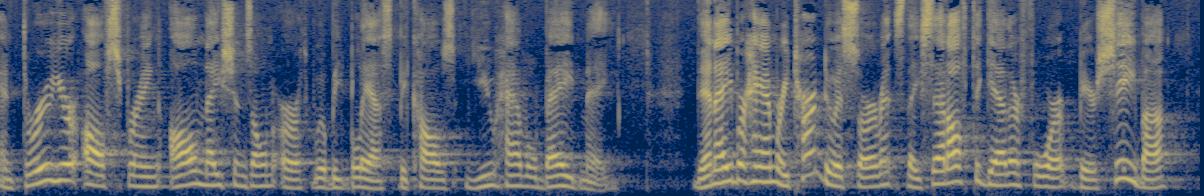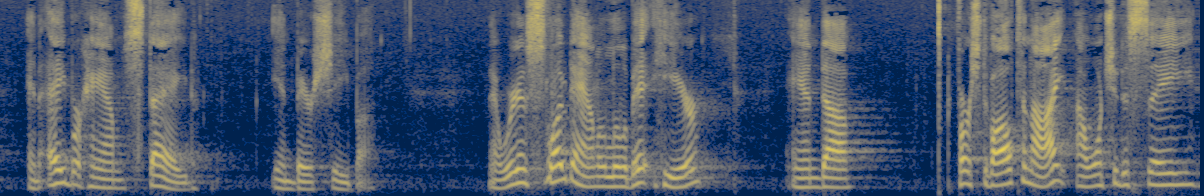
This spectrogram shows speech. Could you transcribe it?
and through your offspring, all nations on earth will be blessed because you have obeyed me. Then Abraham returned to his servants. They set off together for Beersheba, and Abraham stayed in Beersheba. Now we're going to slow down a little bit here. And uh, first of all, tonight, I want you to see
